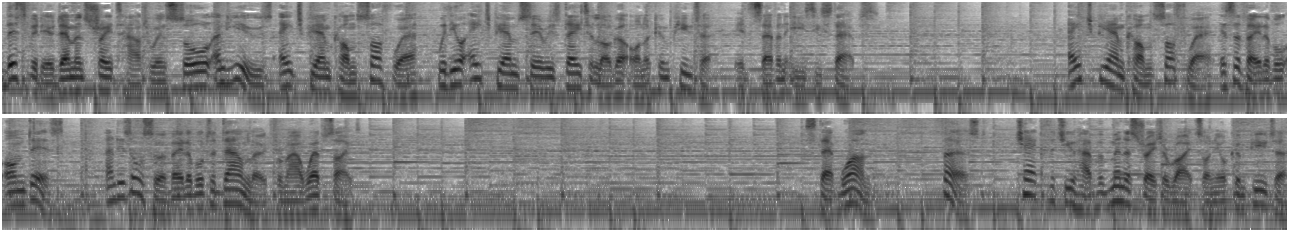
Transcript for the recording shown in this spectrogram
This video demonstrates how to install and use HPMComm software with your HPM series data logger on a computer in 7 easy steps. HPMComm software is available on disk and is also available to download from our website. Step 1. First, check that you have administrator rights on your computer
